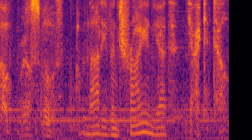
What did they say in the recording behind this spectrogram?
Oh, real smooth. I'm not even trying yet. Yeah, I can tell.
